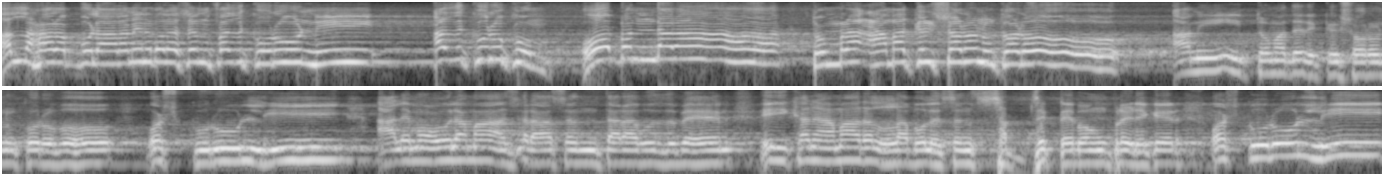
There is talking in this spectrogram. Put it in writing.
আল্লাহু বলেছেন ও তোমরা আমাকে স্মরণ করো। আমি তোমাদেরকে স্মরণ করব। অস্কুরুলি আলেম ওলামা যারা আছেন, তারা বুঝবেন, এইখানে আমার আল্লাহ বলেছেন, সাবজেক্ট এবং প্রেডিকের অস্কুরুলি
